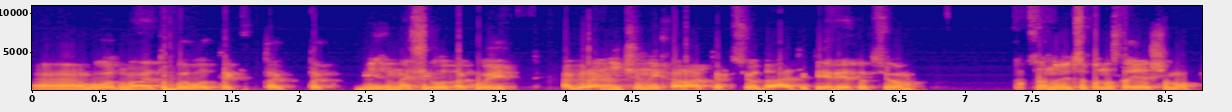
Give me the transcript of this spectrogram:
Вот. Но это было так, так, так, носило такой ограниченный характер все, да, а теперь это все становится по-настоящему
